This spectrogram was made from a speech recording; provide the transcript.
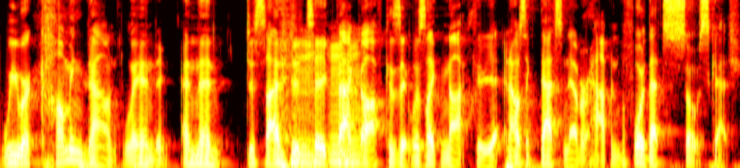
We were coming down, landing, and then decided to take back Mm-hmm. off because it was like not clear yet. And I was like, "That's never happened before. That's so sketch."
